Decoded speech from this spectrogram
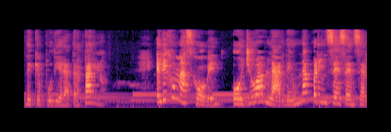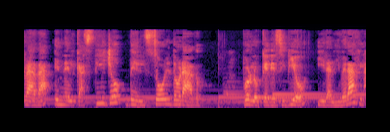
de que pudiera atraparlo. El hijo más joven oyó hablar de una princesa encerrada en el castillo del Sol Dorado, por lo que decidió ir a liberarla.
